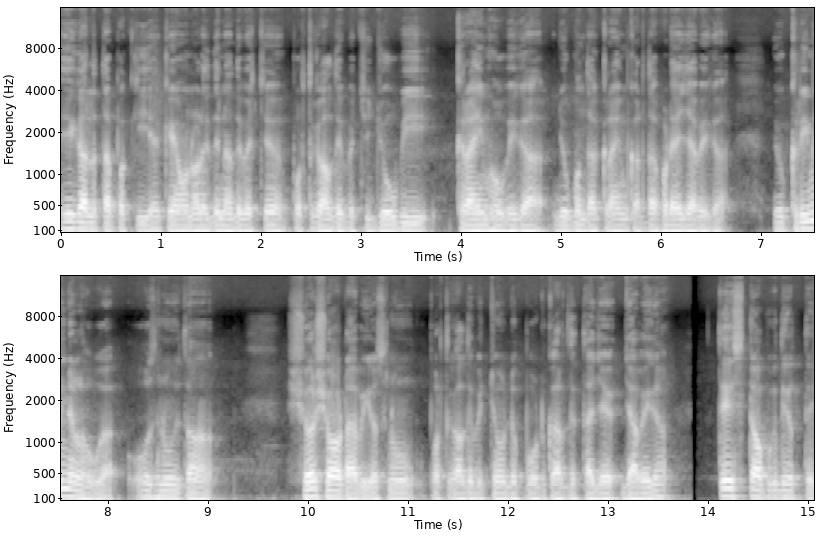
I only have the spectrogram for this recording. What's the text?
ਇਹ ਗੱਲ ਤਾਂ ਪੱਕੀ ਹੈ ਕਿ ਆਉਣ ਵਾਲੇ ਦਿਨਾਂ ਦੇ ਵਿੱਚ ਪੁਰਤਗਾਲ ਦੇ ਵਿੱਚ ਜੋ ਵੀ ਕ੍ਰਾਈਮ ਹੋਵੇਗਾ, ਜੋ ਬੰਦਾ ਕ੍ਰਾਈਮ ਕਰਦਾ, ਫੜਿਆ ਜਾਵੇਗਾ, ਜੋ ਕ੍ਰਿਮੀਨਲ ਹੋਊਗਾ ਉਸ ਨੂੰ ਤਾਂ ਸ਼ੋਰ ਸ਼ਾਟ ਆ ਵੀ ਉਸ ਨੂੰ ਪੁਰਤਗਾਲ ਦੇ ਵਿੱਚੋਂ ਡਿਪੋਰਟ ਕਰ ਦਿੱਤਾ ਜਾ- ਜਾਵੇਗਾ। ਅਤੇ ਇਸ ਟੋਪਿਕ ਦੇ ਉੱਤੇ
